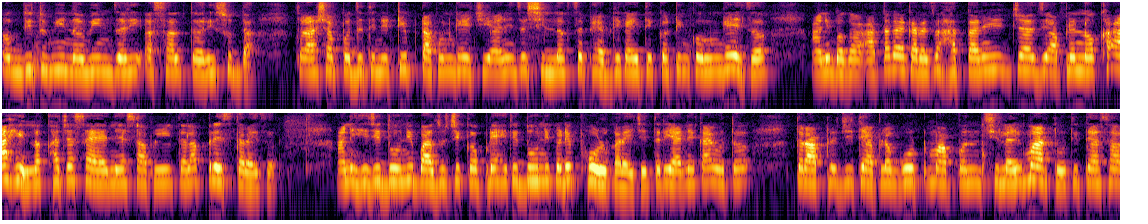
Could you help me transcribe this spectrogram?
अगदी तुम्ही नवीन जरी असाल तरीसुद्धा तर अशा पद्धतीने टीप टाकून घ्यायची आणि जे शिल्लकचं फॅब्रिक आहे ते कटिंग करून घ्यायचं. आणि बघा आता काय करायचं? हाताने ज्या जे आपले नख आहे नखाच्या साह्याने असं आपल्याला त्याला प्रेस करायचं. आणि हे जे दोन्ही बाजूचे कपडे आहे ते दोन्हीकडे फोल्ड करायचे. तर याने काय होतं? तर आपलं जिथे आपला गोट मापन शिलाई मारतो तिथे असा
